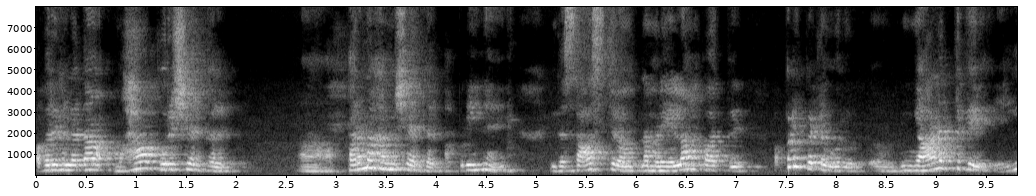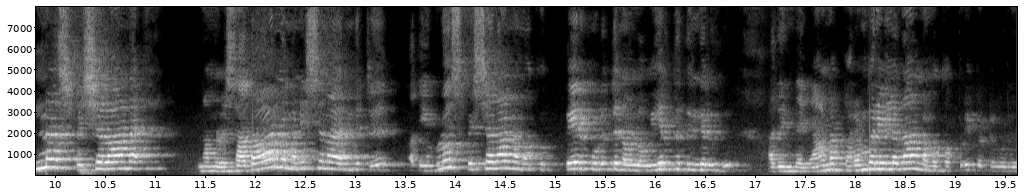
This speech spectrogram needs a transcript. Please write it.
அவர்களை தான் மகா புருஷர்கள் பரமஹம்சர்கள் அப்படின்னு இந்த சாஸ்திரம் நம்மளை எல்லாம் பார்த்து அப்படிப்பட்ட ஒரு ஞானத்துக்கு என்ன ஸ்பெஷலான நம்மளை சாதாரண மனுஷனாக இருந்துட்டு அது எவ்வளோ ஸ்பெஷலாக நமக்கு பேர் கொடுத்து நம்மளை உயர்த்துதுங்கிறது அது இந்த ஞான பரம்பரையில் தான் நமக்கு அப்படிப்பட்ட ஒரு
